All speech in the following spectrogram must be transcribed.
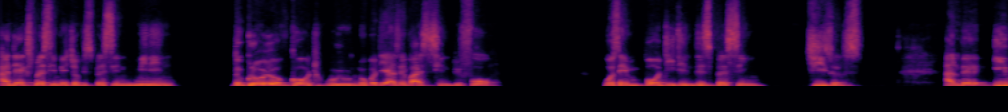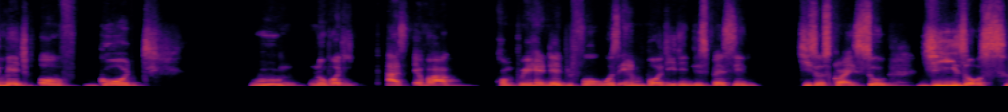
and the express image of his person, meaning the glory of God, who nobody has ever seen before, was embodied in this person, Jesus. And the image of God, who nobody has ever comprehended before was embodied in this person, Jesus Christ. So Jesus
